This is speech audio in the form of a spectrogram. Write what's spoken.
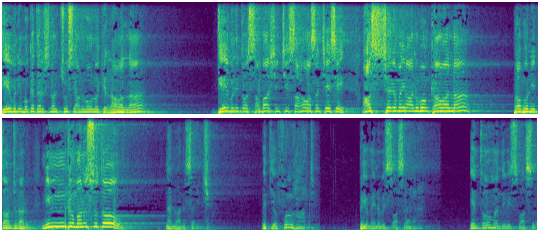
దేవుని ముఖ దర్శనం చూసి అనుభవంలోకి రావాలనా? దేవునితో సంభాషించి సహవాసం చేసే ఆశ్చర్యమైన అనుభవం కావాలనా? ప్రభు నీతో అంటున్నాడు నిండు మనస్సుతో నన్ను అనుసరించు. విత్ యువర్ ఫుల్ హార్ట్ ప్రియమైన విశ్వాసులారా ఎంతో మంది విశ్వాసులు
